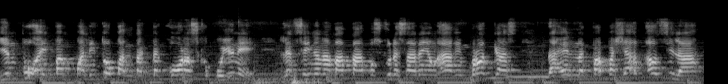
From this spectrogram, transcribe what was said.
yun po ay pampalito, pandagdag oras ko po yun eh. Let's say na natatapos ko na sana yung aking broadcast dahil nagpapa-shout out sila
